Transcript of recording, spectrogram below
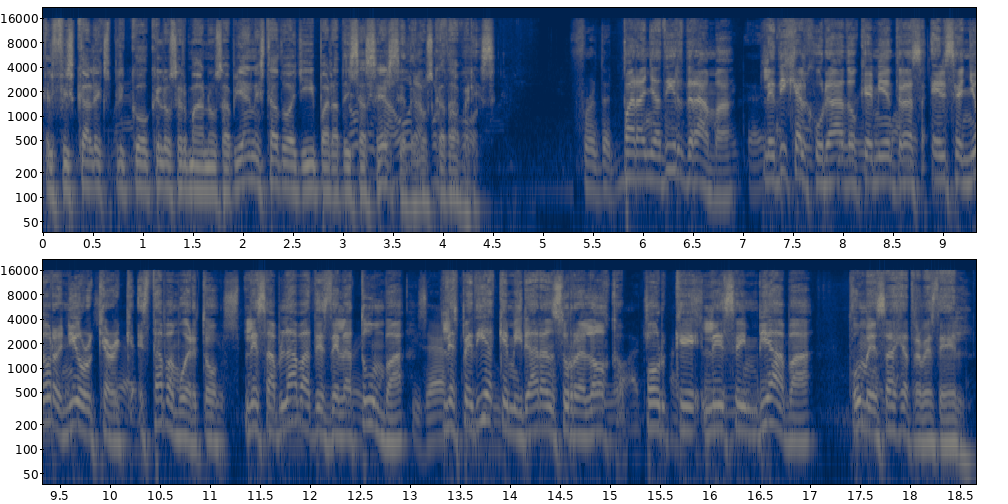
El fiscal explicó que los hermanos habían estado allí para deshacerse de los cadáveres. Para añadir drama, le dije al jurado que mientras el señor Newkirk estaba muerto, les hablaba desde la tumba, les pedía que miraran su reloj porque les enviaba un mensaje a través de él.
